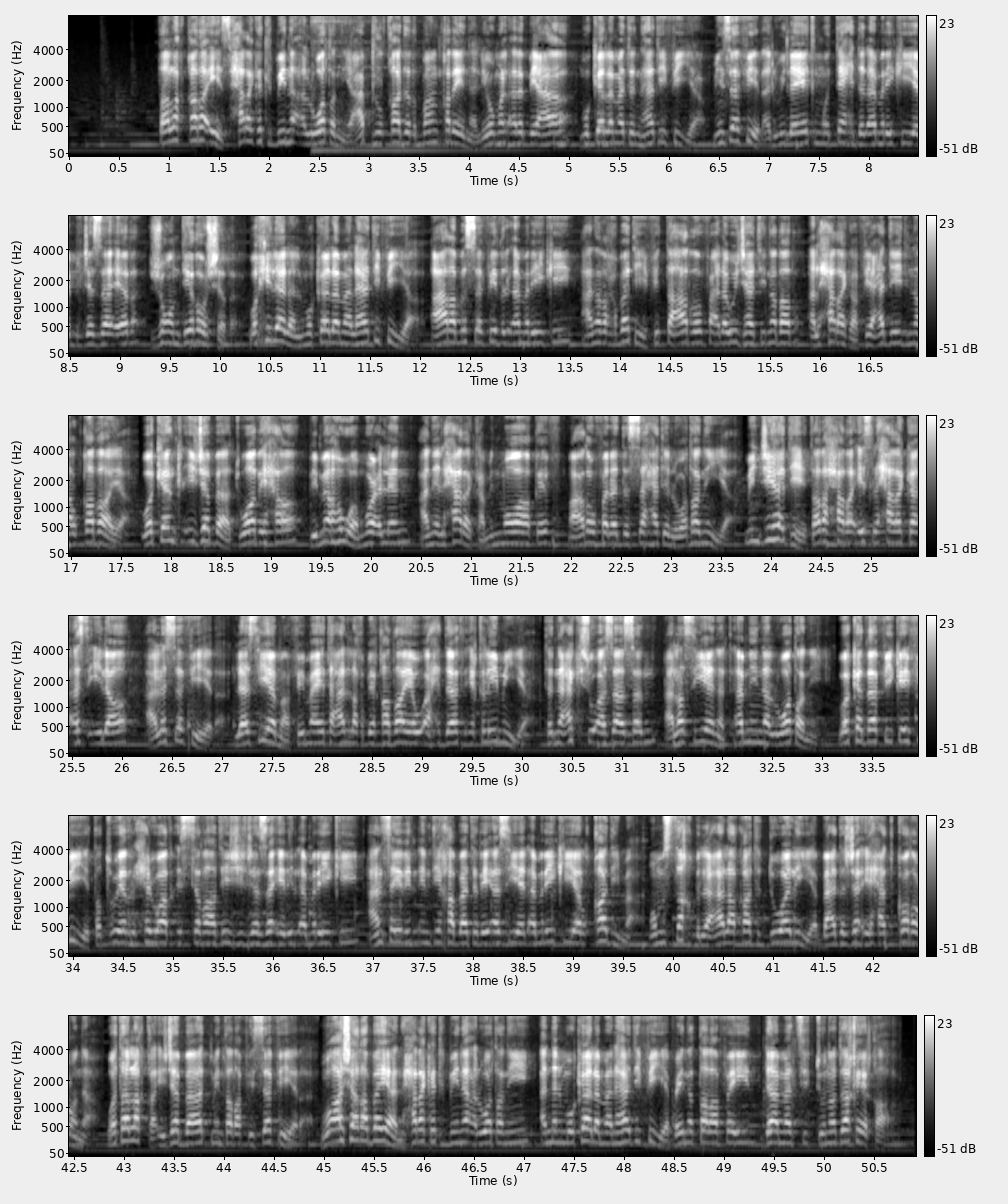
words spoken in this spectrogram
تلقى رئيس حركة البناء الوطني عبد القادر بنقرين اليوم الأربعاء مكالمة هاتفية من سفير الولايات المتحدة الأمريكية بالجزائر جون دي روشر. وخلال المكالمة الهاتفية أعرب السفير الأمريكي عن رغبته في التعرف على وجهة نظر الحركة في عديد من القضايا. وكانت الإجابات واضحة بما هو معلن عن الحركة من مواقف معروفة لدى الساحة الوطنية. من جهته طرح رئيس الحركة أسئلة على السفير لا سيما فيما يتعلق بقضايا وأحداث إقليمية تنعكس أساسا على صيانة أمننا الوطني. وكذا في كيفية تطوير الحوار الاستراتيجي الجزائري الأمريكي عن سير الانتخابات الرئاسية الأمريكية القادمة ومستقبل العلاقات الدولية بعد جائحة كورونا. وتلقى إجابات من طرف السفير وأشار بيان حركة البناء الوطني أن المكالمة الهاتفية بين الطرفين دامت 60 دقيقة.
